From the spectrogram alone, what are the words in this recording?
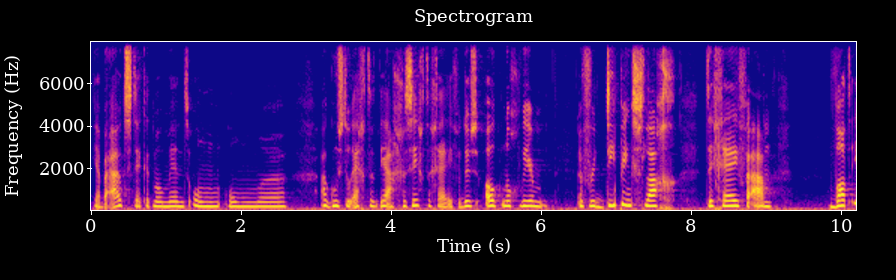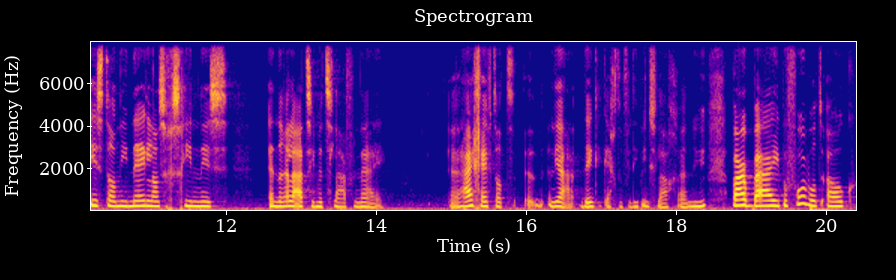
ja, bij uitstek het moment om, om Augusto echt een ja, gezicht te geven. Dus ook nog weer een verdiepingsslag te geven aan wat is dan die Nederlandse geschiedenis en de relatie met slavernij. Uh, hij geeft dat, uh, ja, denk ik, echt een verdiepingsslag uh, nu. Waarbij bijvoorbeeld ook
